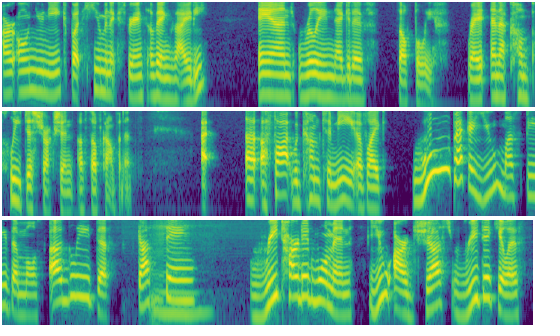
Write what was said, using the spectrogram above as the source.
our own unique but human experience of anxiety and really negative self belief, right? And a complete destruction of self confidence. A, a, thought would come to me of like, woo, Becca, you must be the most ugly, disgusting, mm. retarded woman. You are just ridiculous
